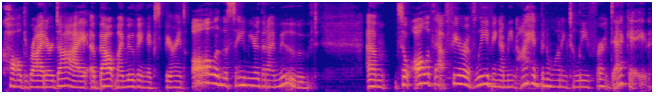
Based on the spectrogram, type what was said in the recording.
called Ride or Die about my moving experience, all in the same year that I moved. Um, so all of that fear of leaving, I mean, I had been wanting to leave for a decade.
